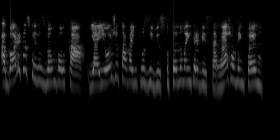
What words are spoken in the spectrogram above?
agora que as coisas vão voltar, e aí hoje eu estava, inclusive, escutando uma entrevista na Jovem Pan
